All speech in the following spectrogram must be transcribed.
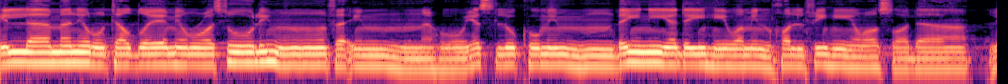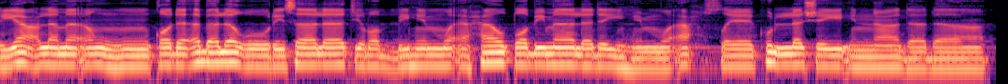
إلا من ارتضي من رسول فإنه يسلك من بين يديه ومن خلفه رصدا ليعلم أن قد أبلغوا رسالات ربهم وأحاط بما لديهم وأحصي كل شيء عددا.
